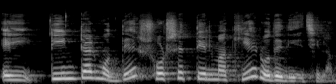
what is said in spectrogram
এই টিনটার মধ্যে সর্ষের তেল মাখিয়ে রোদে দিয়েছিলাম।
